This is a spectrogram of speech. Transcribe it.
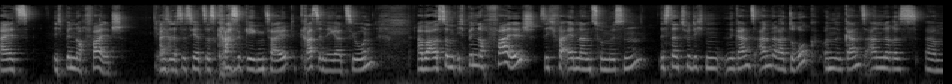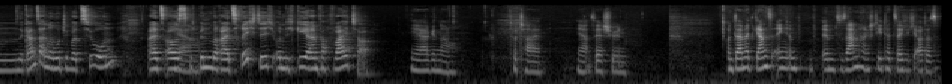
als ich bin noch falsch. Ja. Also das ist jetzt das krasse Gegenteil, krasse Negation. Aber aus dem Ich bin noch falsch, sich verändern zu müssen, ist natürlich ein, ein ganz anderer Druck und ein ganz anderes, ähm, eine ganz andere Motivation, als aus ja. Ich bin bereits richtig und ich gehe einfach weiter. Ja, genau. Total. Ja, sehr schön. Und damit ganz eng im, im Zusammenhang steht tatsächlich auch das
